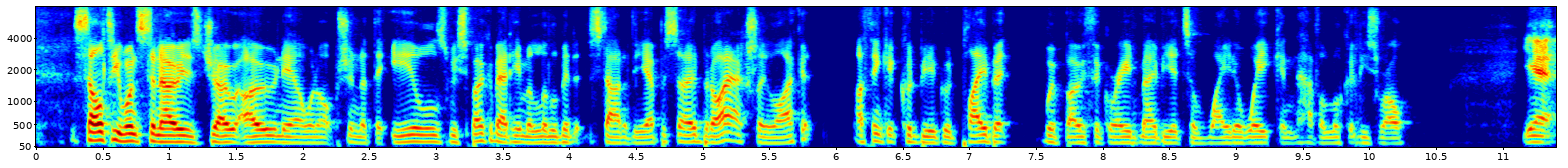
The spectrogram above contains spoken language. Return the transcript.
Salty wants to know is Joe O now an option at the Eels? We spoke about him a little bit at the start of the episode, but I actually like it. I think it could be a good play, but we've both agreed maybe it's a wait a week and have a look at his role. Yeah,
